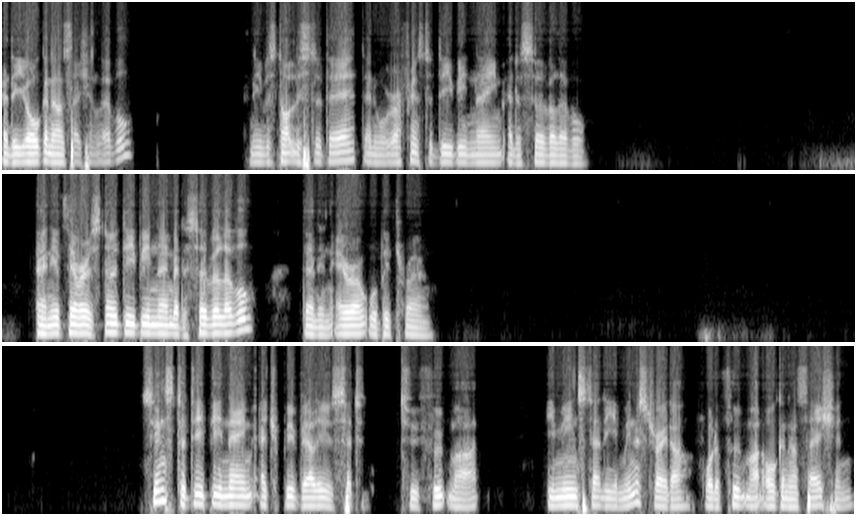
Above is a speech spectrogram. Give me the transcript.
at the organization level. And if it's not listed there, then it will reference the DB name at the server level. And if there is no DB name at the server level, then an error will be thrown. Since the DB name attribute value is set to, FoodMart, it means that the administrator for the FoodMart organization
